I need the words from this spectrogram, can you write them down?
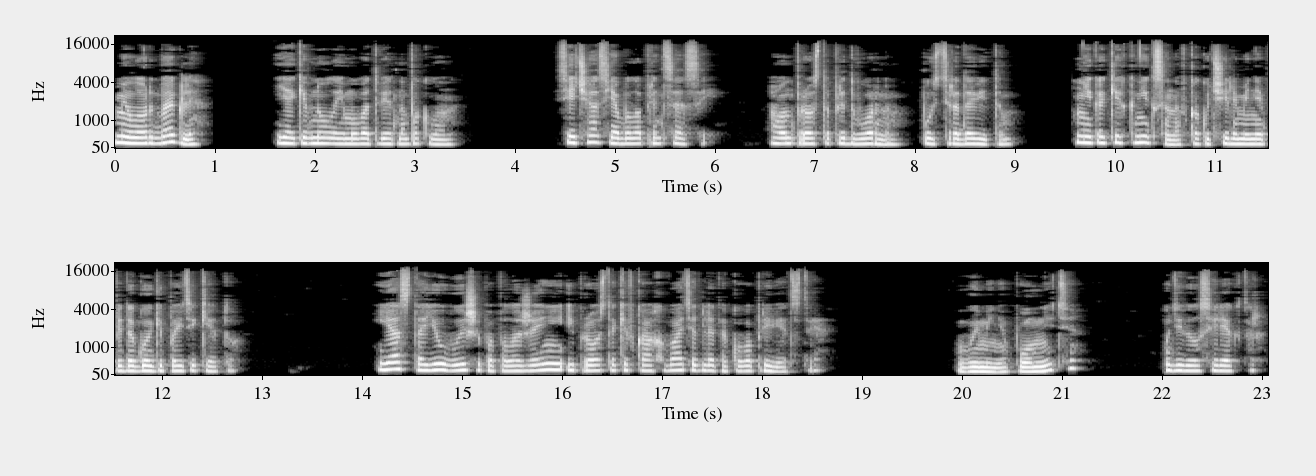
«Милорд Бегли?» Я кивнула ему в ответ на поклон. Сейчас я была принцессой, а он просто придворным, пусть родовитым. Никаких книксонов, как учили меня педагоги по этикету. Я стою выше по положению, и просто кивка хватит для такого приветствия. «Вы меня помните?» – удивился ректор.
